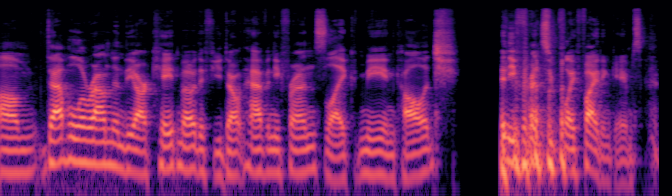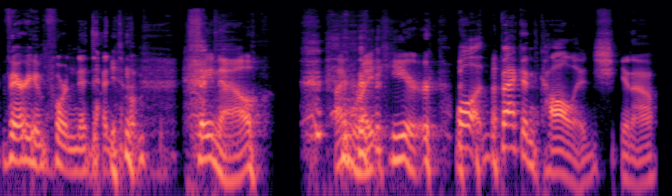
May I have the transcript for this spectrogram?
Um dabble around in the arcade mode if you don't have any friends like me in college. Any friends who play fighting games. Very important addendum. hey now i'm right here well, back in college, you know,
